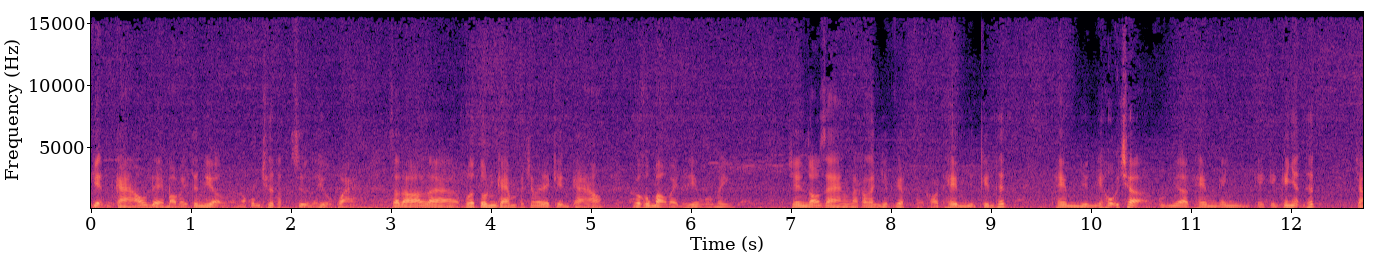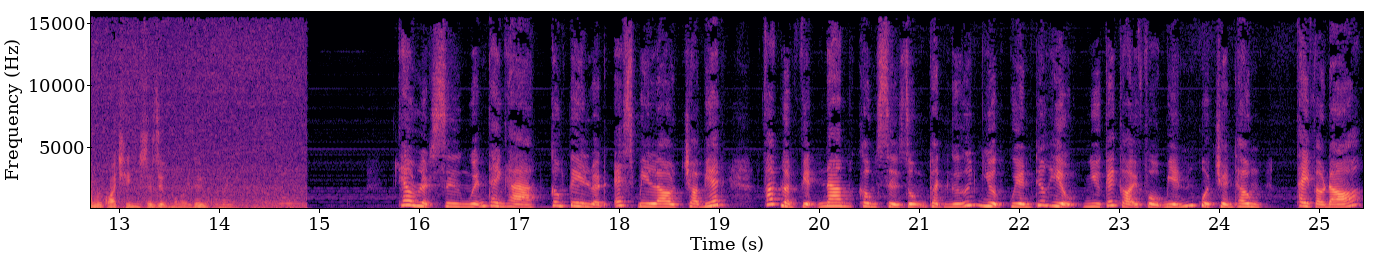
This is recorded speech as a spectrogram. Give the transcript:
kiện cáo để bảo vệ thương hiệu nó cũng chưa thật sự là hiệu quả do đó là vừa tốn kém trong vấn đề kiện cáo vừa không bảo vệ thương hiệu của mình cho nên rõ ràng là các doanh nghiệp Việt phải có thêm những kiến thức thêm những cái hỗ trợ cũng như là thêm cái cái cái, cái nhận thức trong cái quá trình xây dựng bảo vệ thương hiệu của mình theo luật sư Nguyễn Thanh Hà, công ty luật SB Law cho biết, pháp luật Việt Nam không sử dụng thuật ngữ nhượng quyền thương hiệu như cách gọi phổ biến của truyền thông. Thay vào đó,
